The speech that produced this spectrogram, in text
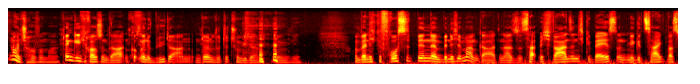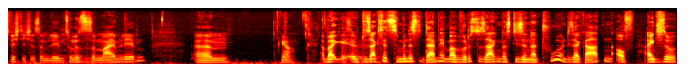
dann schauen wir mal. Dann gehe ich raus im Garten, gucke mir eine Blüte an und dann wird es schon wieder irgendwie. Und wenn ich gefrustet bin, dann bin ich immer im Garten. Also es hat mich wahnsinnig gebased und mir gezeigt, was wichtig ist im Leben, zumindest in meinem Leben. Ähm, ja. Aber äh, du sagst jetzt zumindest in deinem Leben, aber würdest du sagen, dass diese Natur und dieser Garten auf eigentlich so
